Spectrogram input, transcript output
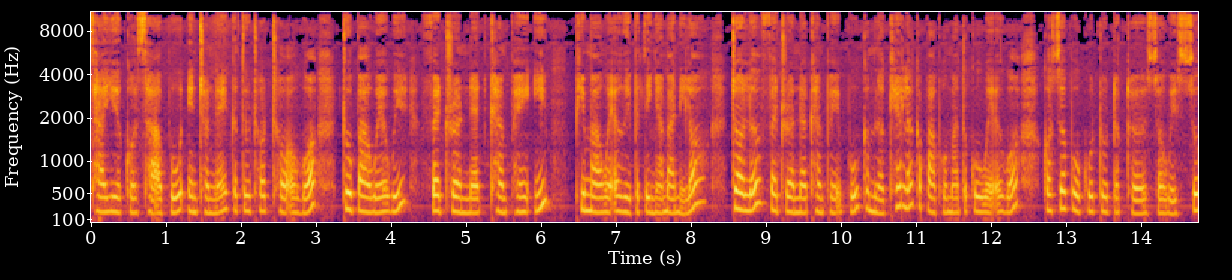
ဆာယေကောဆာအပူအင်တာနက်ကတူထောထောအောတိုပါဝဲဝီ Federal Net Campaign ဤ ဖီမာဝဲအရေပတိညာပါနီလောဒေါ်လဖက်ဒရယ်နက်ကမ်ပိန်းဘူးကမလခဲလကပဖို့မှာတကူဝဲအောကောဆပိုကိုတိုဒေါက်တာဆောဝေဆူ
